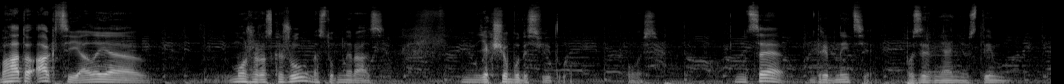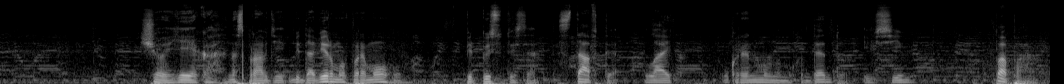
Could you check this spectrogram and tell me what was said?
Багато акцій, але я може розкажу наступний раз, якщо буде світло. Ось. Ну, це дрібниці по зрівнянню з тим, що є яка насправді біда. Віримо в перемогу. Підписуйтеся, ставте лайк україномовному контенту і всім па-па.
